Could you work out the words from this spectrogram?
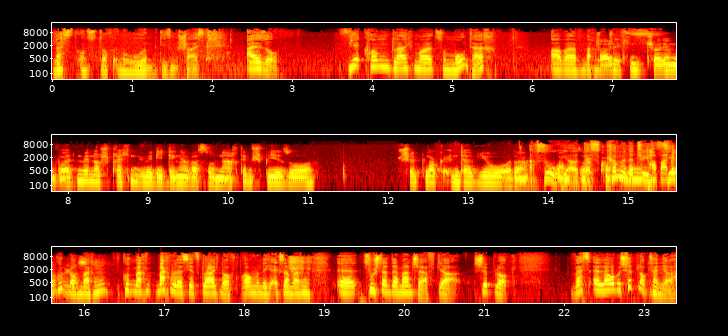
Lasst uns doch in Ruhe mit diesem Scheiß. Also, wir kommen gleich mal zum Montag aber machen wollten, natürlich. Entschuldigung, wollten wir noch sprechen über die Dinge, was so nach dem Spiel so Shiplock-Interview oder? Ach so, ja, das kommt? können wir natürlich sehr gut noch machen. Gut, machen, machen wir das jetzt gleich noch. Brauchen wir nicht extra machen. Äh, Zustand der Mannschaft, ja, Shiplock. Was erlaube Shiplock, Tanja?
